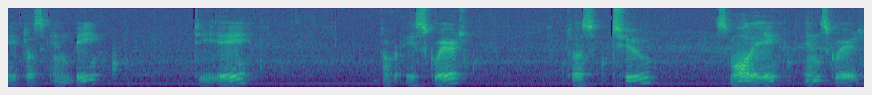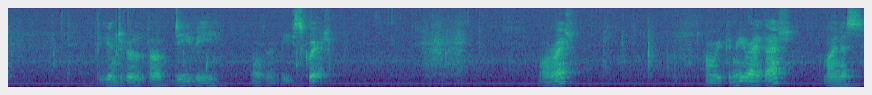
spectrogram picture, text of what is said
a plus nb dA over a squared plus 2 small a n squared the integral of dv over v squared. Alright? And we can rewrite that minus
